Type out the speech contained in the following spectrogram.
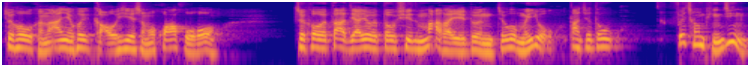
最后可能安野会搞一些什么花活，最后大家又都去骂他一顿，结果没有，大家都非常平静，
